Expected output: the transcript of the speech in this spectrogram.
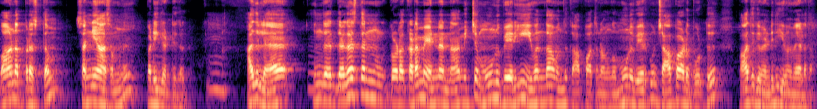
வானப்பிரஸ்தம் சந்நியாசம்னு படிக்கட்டுகள். அதில் இந்த கிரகஸ்தனோட கடமை என்னென்னா மிச்சம் மூணு பேரையும் இவன் தான் வந்து காப்பாற்றணும் மூணு பேருக்கும் சாப்பாடு போட்டு பார்த்துக்க வேண்டியது இவன் வேலை தான்.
